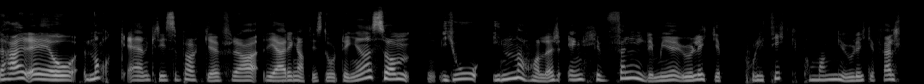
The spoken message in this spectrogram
det her er jo nok en krisepakke fra regjeringa til Stortinget, som jo inneholder egentlig veldig mye ulike politikk på mange ulike felt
